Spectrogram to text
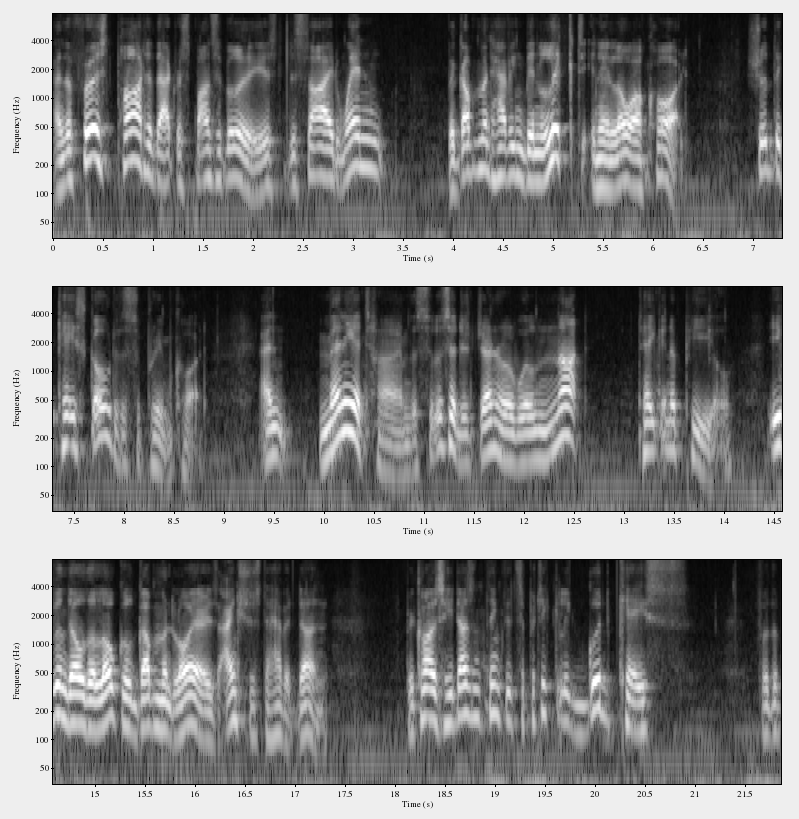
And the first part of that responsibility is to decide when the government, having been licked in a lower court, should the case go to the Supreme Court. And many a time the Solicitor General will not take an appeal, even though the local government lawyer is anxious to have it done, because he doesn't think it's a particularly good case for the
